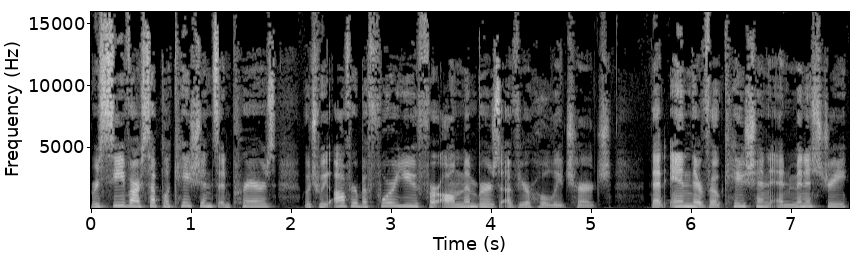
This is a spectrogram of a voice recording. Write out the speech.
Receive our supplications and prayers, which we offer before you for all members of your holy church, that in their vocation and ministry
